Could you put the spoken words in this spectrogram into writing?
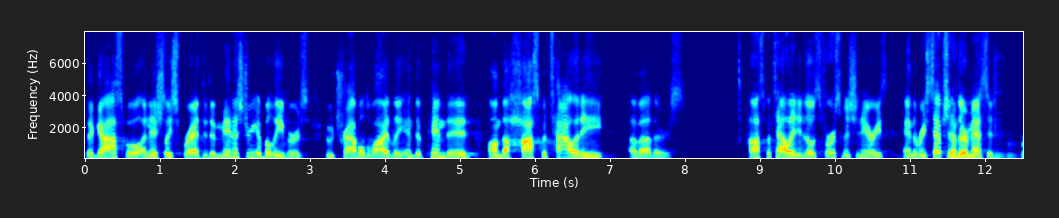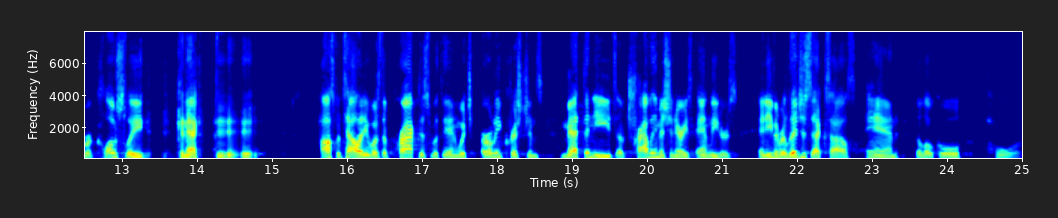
The gospel initially spread through the ministry of believers who traveled widely and depended on the hospitality of others. Hospitality to those first missionaries and the reception of their message were closely connected. Hospitality was the practice within which early Christians met the needs of traveling missionaries and leaders, and even religious exiles and the local poor.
